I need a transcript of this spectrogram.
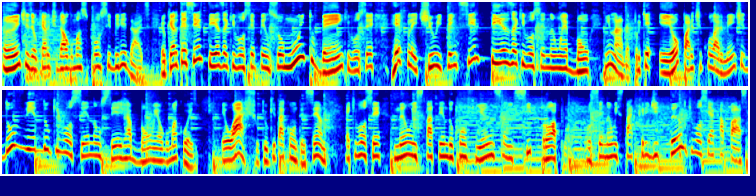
Antes, eu quero te dar algumas possibilidades. Eu quero ter certeza que você pensou muito bem, que você refletiu e tem certeza que você não é bom em nada. Porque eu, particularmente, duvido que você não seja bom em alguma coisa. Eu acho que o que está acontecendo é que você não está tendo confiança em si próprio. Você não está acreditando que você é capaz.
